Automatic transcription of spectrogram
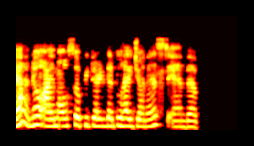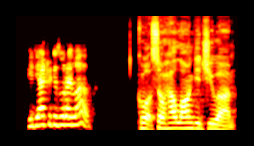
yeah no i'm also a pediatric dental hygienist and uh, pediatric is what i love Cool. So how long did you um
